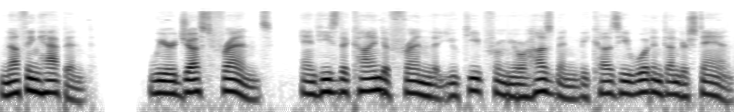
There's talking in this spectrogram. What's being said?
Nothing happened. We're just friends, and he's the kind of friend that you keep from your husband because he wouldn't understand.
